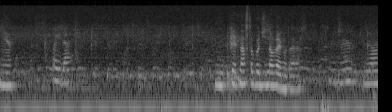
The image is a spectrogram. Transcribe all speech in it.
Nie. O ile? 15-godzinowego teraz. Mhm. No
